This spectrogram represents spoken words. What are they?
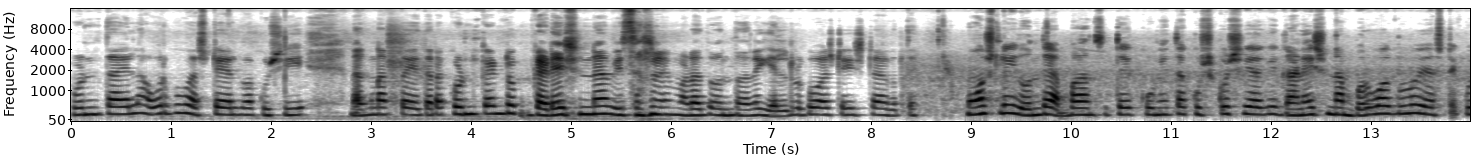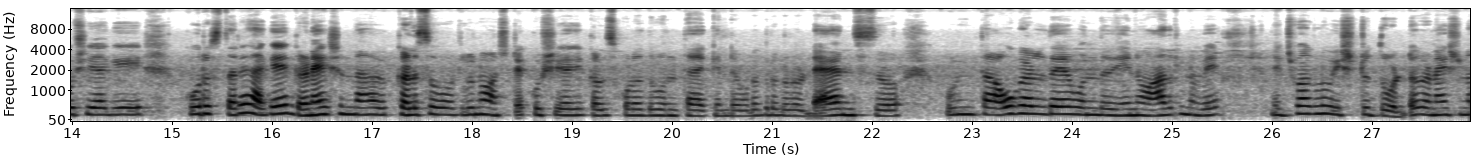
ಕುಣ್ತಾ ಎಲ್ಲ ಅವ್ರಿಗೂ ಅಷ್ಟೇ ಅಲ್ವಾ ಖುಷಿ. ನಗ್ನಾಗ್ತಾ ಈ ಥರ ಕುಣ್ಕೊಂಡು ಗಣೇಶನ ವಿಸರ್ಜನೆ ಮಾಡೋದು ಅಂತಂದರೆ ಎಲ್ರಿಗೂ ಅಷ್ಟೇ ಇಷ್ಟ ಆಗುತ್ತೆ. ಮೋಸ್ಟ್ಲಿ ಇದೊಂದೇ ಹಬ್ಬ ಅನಿಸುತ್ತೆ. ಕುಣಿತ ಖುಷಿ ಖುಷಿಯಾಗಿ ಗಣೇಶನ ಬರುವಾಗಲೂ ಅಷ್ಟೇ ಖುಷಿಯಾಗಿ ಕೂರಿಸ್ತಾರೆ. ಹಾಗೆ ಗಣೇಶನ ಕಳಿಸುವಾಗ್ಲೂ ಅಷ್ಟೇ ಖುಷಿಯಾಗಿ ಕಳಿಸ್ಕೊಡೋದು ಅಂತ, ಯಾಕೆಂದರೆ ಹುಡುಗರುಗಳು ಡ್ಯಾನ್ಸು ಕುಣಿತ ಅವುಗಳದೇ ಒಂದು ಏನು ಆದ್ರೂ ನಿಜವಾಗ್ಲೂ ಇಷ್ಟು ದೊಡ್ಡ ಗಣೇಶನ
